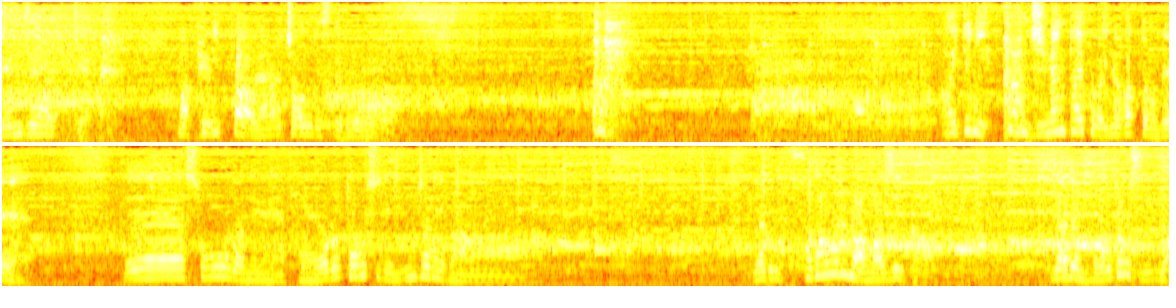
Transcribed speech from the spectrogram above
全然 OK まあペリッパーはやられちゃうんですけど。相手に 地面タイプがいなかったのでえー、そうだね。ボルトロスでいいんじゃねえかな。いやでもこだわるのはまずいか。いやでもボルトロスでいいや。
